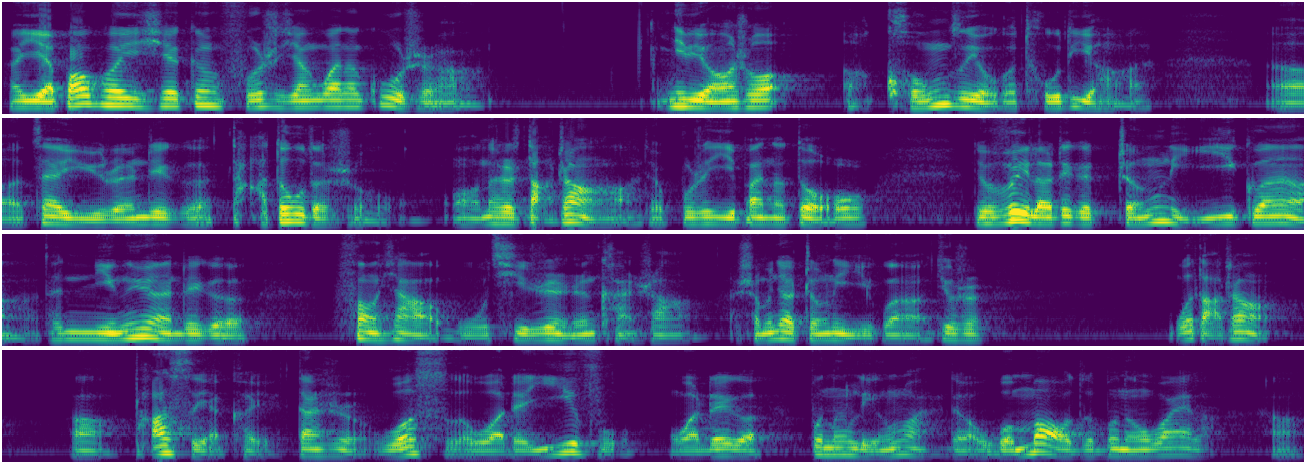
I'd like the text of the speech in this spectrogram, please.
啊，也包括一些跟服饰相关的故事啊。你比方说啊，孔子有个徒弟哈，呃，在与人这个打斗的时候，哦，那是打仗啊，就不是一般的斗殴，就为了这个整理衣冠啊，他宁愿这个放下武器任人砍杀。什么叫整理衣冠啊？就是我打仗。啊，打死也可以，但是我死，我这衣服，我这个不能凌乱，对吧？我帽子不能歪了啊。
